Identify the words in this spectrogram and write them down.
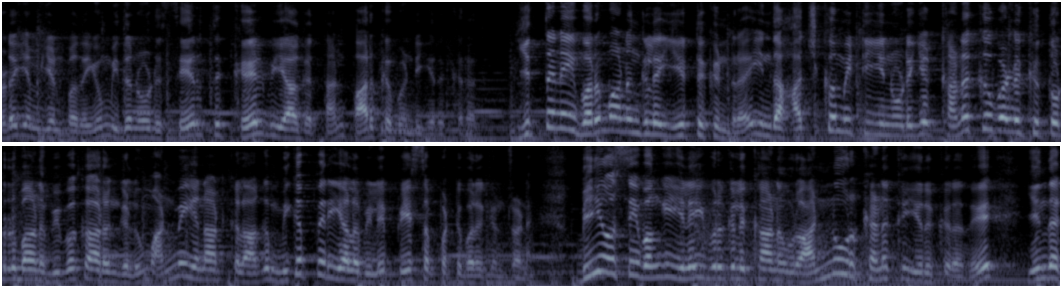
விடயம் என்பதையும் இதனோடு சேர்த்து கேள்வியாகத்தான் பார்க்க வேண்டியிருக்கிறது. இத்தனை வருமானங்களை ஈட்டுகின்ற இந்த ஹஜ் கமிட்டியினுடைய கணக்கு வழக்கு தொடர்பான விவகாரங்களும் அண்மைய நாட்களாக மிகப்பெரிய அளவிலே பேசப்பட்டு வருகின்றன. பிஓசி வங்கியிலே இவர்களுக்கான ஒரு அன்னூறு கணக்கு இருக்கிறது. இந்த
